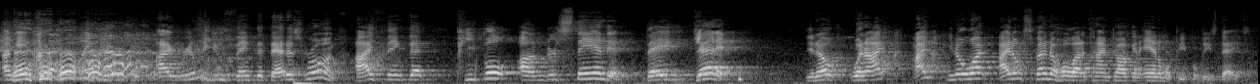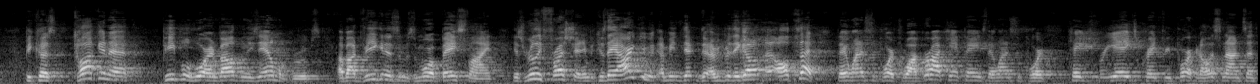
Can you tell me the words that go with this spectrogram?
I mean, I really do, I really do think that that is wrong. I think that people understand it. They get it. You know, when I, I, you know what? I don't spend a whole lot of time talking to animal people these days because talking to people who are involved in these animal groups about veganism as a moral baseline is really frustrating because they argue I mean, they, they, they get all upset. They want to support foie gras campaigns, they want to support cage-free eggs, crate-free pork, and all this nonsense.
